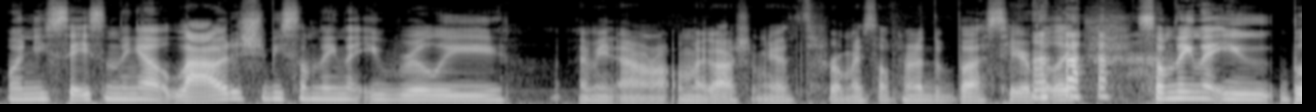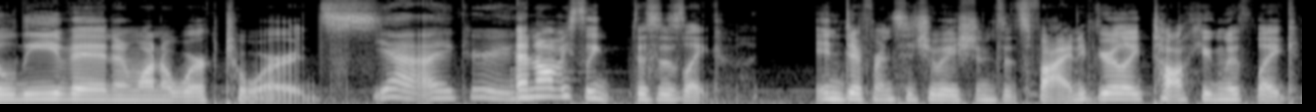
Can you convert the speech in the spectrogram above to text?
when you say something out loud, it should be something that you really I mean, I don't know. Oh my gosh, I'm going to throw myself under the bus here, but like something that you believe in and want to work towards. Yeah, I agree. And obviously, this is like in different situations, it's fine. If you're like talking with like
